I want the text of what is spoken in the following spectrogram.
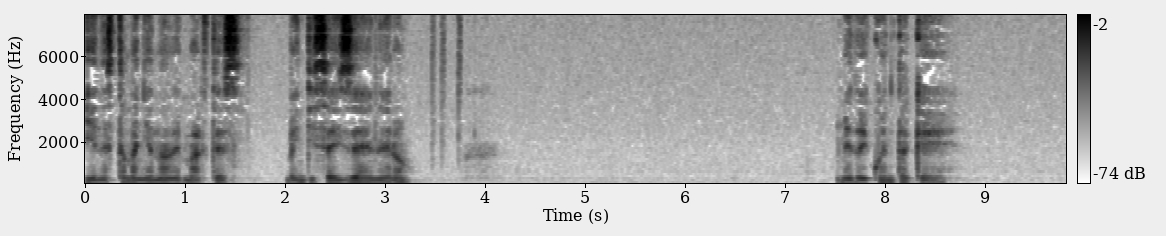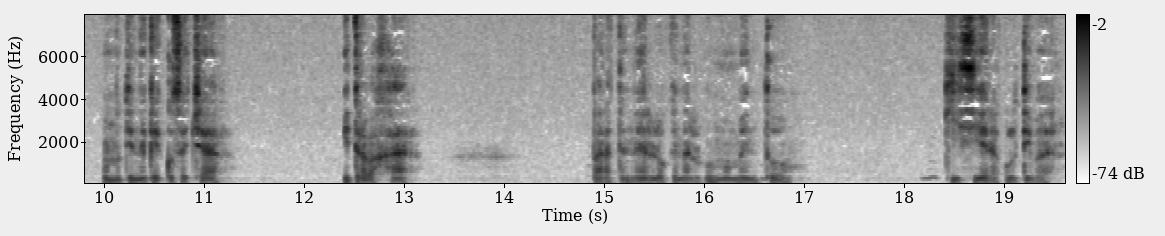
y en esta mañana de martes 26 de enero, me doy cuenta que uno tiene que cosechar y trabajar para tener lo que en algún momento quisiera cultivar.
